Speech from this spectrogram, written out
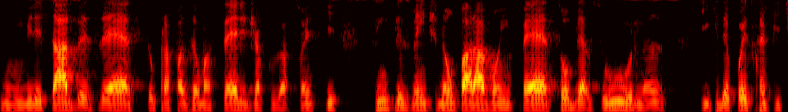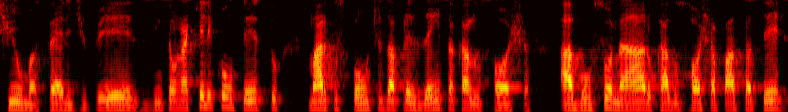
um militar do exército para fazer uma série de acusações que simplesmente não paravam em pé sobre as urnas e que depois repetiu uma série de vezes. Então, naquele contexto, Marcos Pontes apresenta Carlos Rocha a Bolsonaro. Carlos Rocha passa a ter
